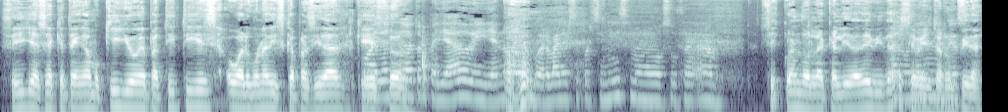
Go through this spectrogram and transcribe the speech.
Sí, ya sea que tenga moquillo, hepatitis o alguna discapacidad que o haya esto sido atropellado y ya no va a poder valerse por sí mismo o sufra... ah, Sí, cuando la calidad de vida se ve interrumpida.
